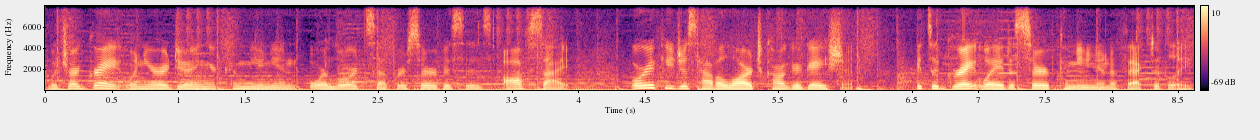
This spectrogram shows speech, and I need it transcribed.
which are great when you are doing your communion or Lord's Supper services off site, or if you just have a large congregation. It's a great way to serve communion effectively.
